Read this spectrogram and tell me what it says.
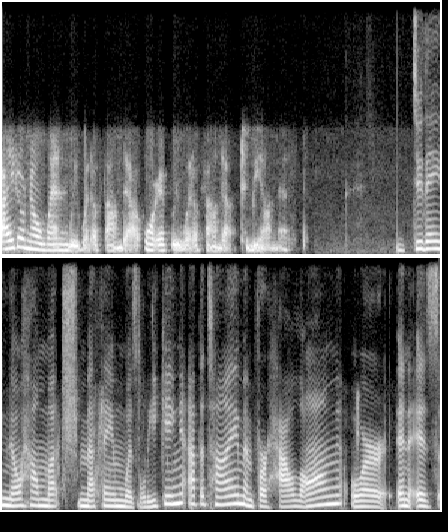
I don't know when we would have found out or if we would have found out, to be honest. Do they know how much methane was leaking at the time and for how long? Or and is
